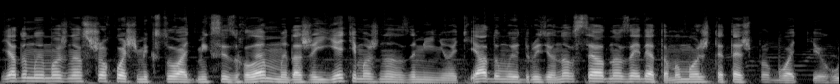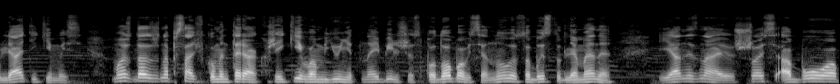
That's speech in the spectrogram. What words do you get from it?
я думаю, можна що хоч міксувати мікси з големами, навіть і єті можна замінювати. Я думаю, друзі, воно все одно зайде, тому можете теж пробувати гуляти якимись. Можна навіть написати в коментарях, який вам юніт найбільше сподобався. Ну, особисто для мене. Я не знаю, щось або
